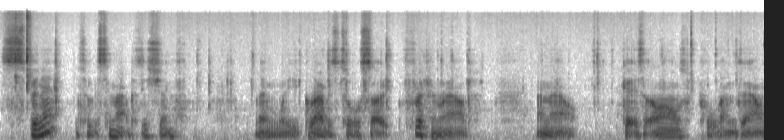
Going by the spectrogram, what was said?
spin it until it's in that position. Then we grab his torso, flip him round, and now get his little arms, pull them down.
